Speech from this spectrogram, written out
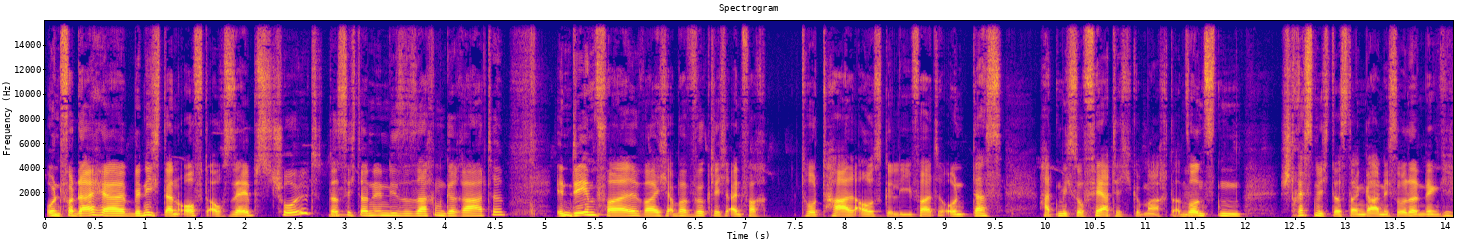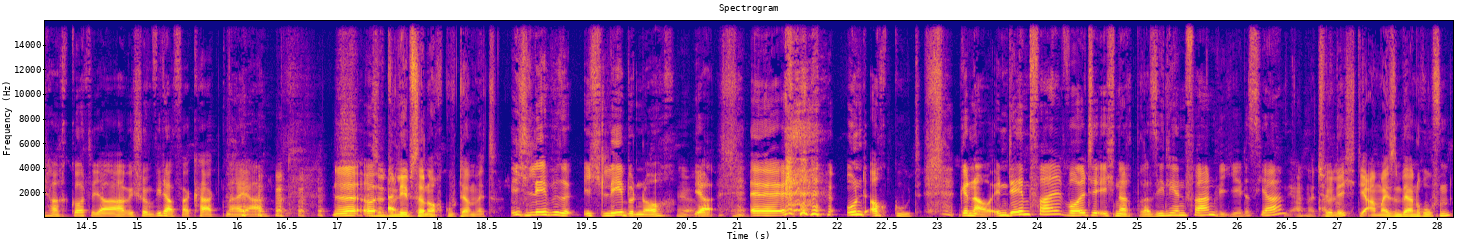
Und von daher bin ich dann oft auch selbst schuld, dass mhm. ich dann in diese Sachen gerate. In dem Fall war ich aber wirklich einfach total ausgeliefert und das hat mich so fertig gemacht. Mhm. Ansonsten stresst mich das dann gar nicht so. Dann denke ich, ach Gott, ja, habe ich schon wieder verkackt. Naja. ne? Also du lebst dann auch gut damit. Ich lebe, ich lebe noch, ja. ja. ja. Äh, und auch gut. Genau. In dem Fall wollte ich nach Brasilien fahren, wie jedes Jahr. Ja, natürlich. Die Ameisen werden rufen.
